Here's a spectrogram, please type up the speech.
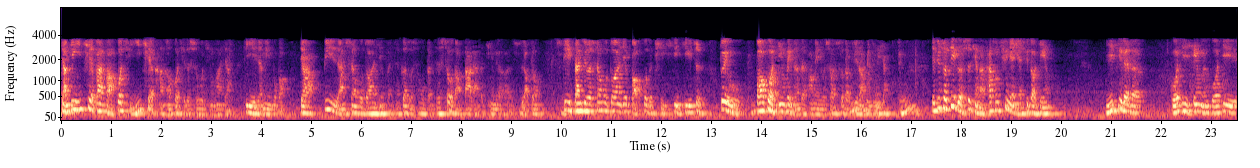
想尽一切办法获取一切可能获取的食物情况下，第一人民不保，第二必然生物多样性本身各种生物本身受到大量的侵略和扰动，第三就是生物多样性保护的体系机制、队伍，包括经费等等方面有受受到巨大的影响。也就是说，这个事情呢，它从去年延续到今，一系列的国际新闻、国际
